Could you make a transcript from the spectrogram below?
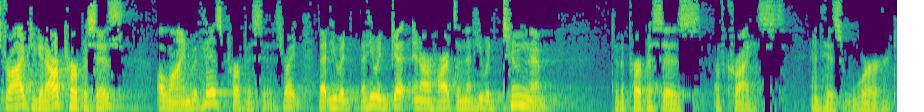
strive to get our purposes aligned with His purposes, right? That He would, that he would get in our hearts and that He would tune them to the purposes of Christ and His Word.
